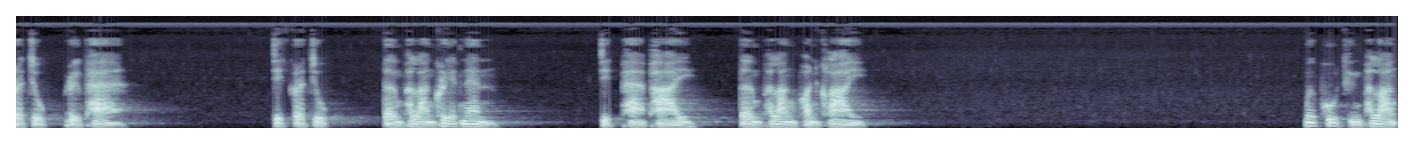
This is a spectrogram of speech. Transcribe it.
กระจุกหรือแผ่จิตกระจุก เติมพลังเครียดแน่น จิตแผ่ผาย เติมพลังผ่อนคลาย เมื่อพูดถึงพลัง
